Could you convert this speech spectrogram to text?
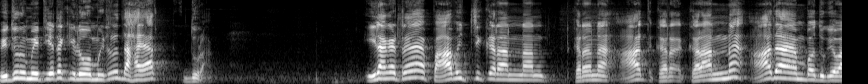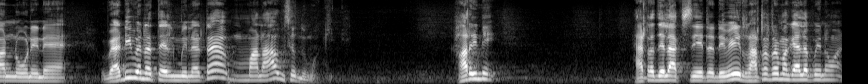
පිදුරු මිටියට කිලෝමීටර 10ක් දුරක්. ඊළඟට පාවිච්චි කරන්නන් කරන කරන්න ආදායම් බදු ගෙවන්න ඕනේ නෑ වැඩි වෙන තෙල් මිලට මනා විසඳුමකි. හරිනේ. හැට දෙලක්ෂයට නෙවෙයි රටටම ගැලපෙනවා.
